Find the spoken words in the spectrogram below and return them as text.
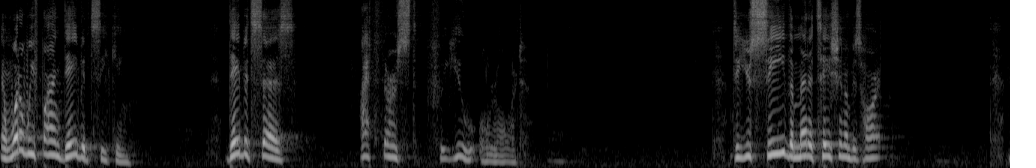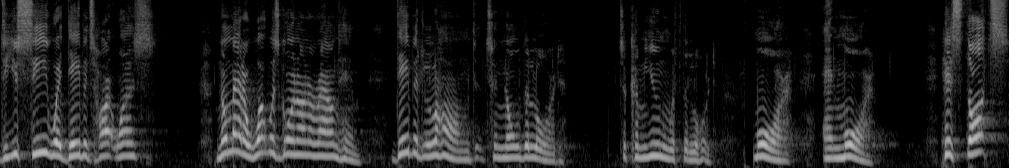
And what do we find David seeking? David says, I thirst for you, O Lord. Do you see the meditation of his heart? Do you see where David's heart was? No matter what was going on around him, David longed to know the Lord, to commune with the Lord more and more. His thoughts,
